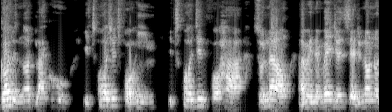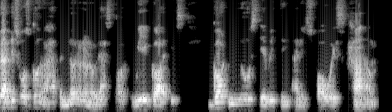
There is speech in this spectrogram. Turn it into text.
God is not like, oh, it's urgent for him. It's urgent for her. So now I'm in emergency. I did not know that this was going to happen. No, no, no, no. That's not where God is. God knows everything and is always calm.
